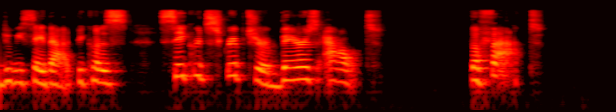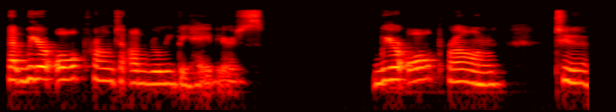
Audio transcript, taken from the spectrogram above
do we say that? Because sacred scripture bears out the fact that we are all prone to unruly behaviors. We are all prone to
